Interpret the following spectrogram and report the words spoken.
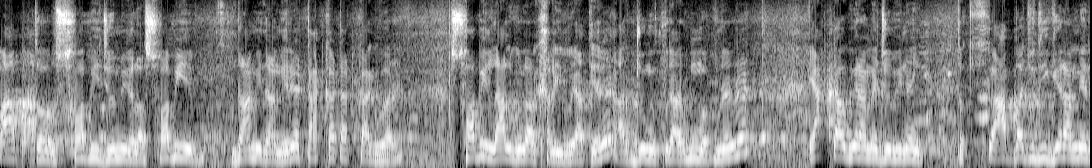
বাপ তো সবই জমি গেল, সবই দামি দামি রে, টাটকা টাটকা একবারে। সবই লাল গোলার খালি ইয়াতে রে, আর জমিপুর আর উম্মাপুরের রে। একটাও গ্রামে জমি নাই। তো আব্বা যদি গ্রামের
